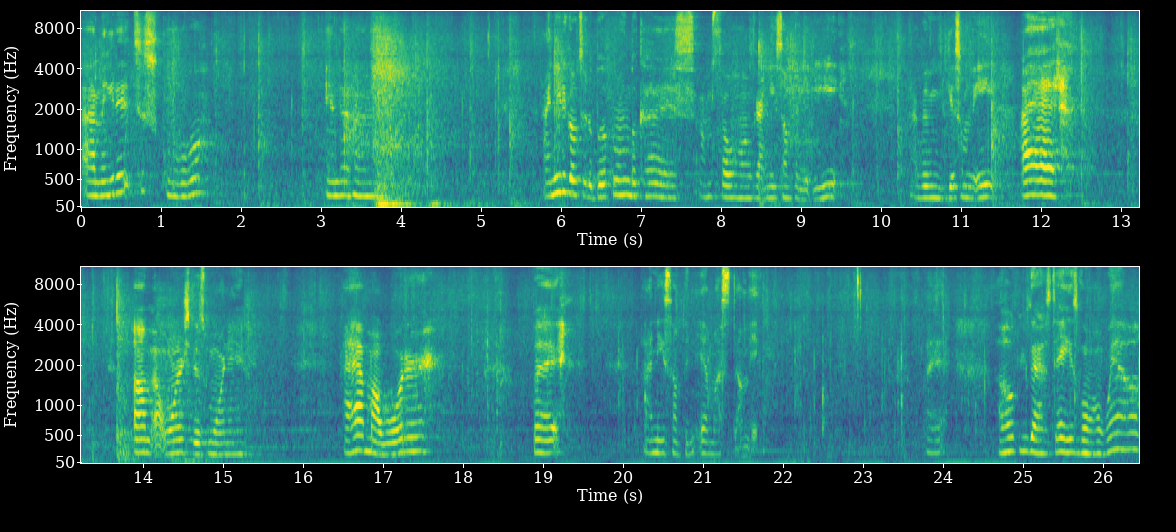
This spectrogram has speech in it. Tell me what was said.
I made it to school. And um, I need to go to the book room because I'm so hungry. I need something to eat. I really need to get something to eat. I had um, an orange this morning. I have my water but I need something in my stomach. But I hope you guys' day is going well.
